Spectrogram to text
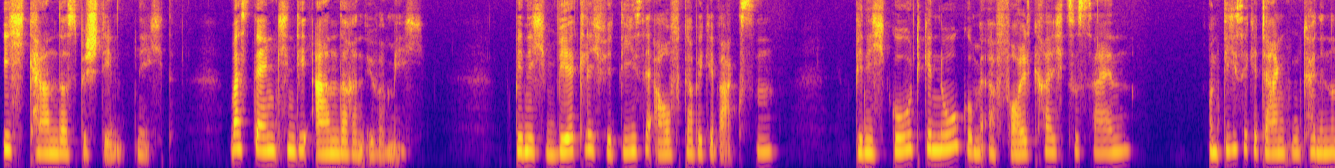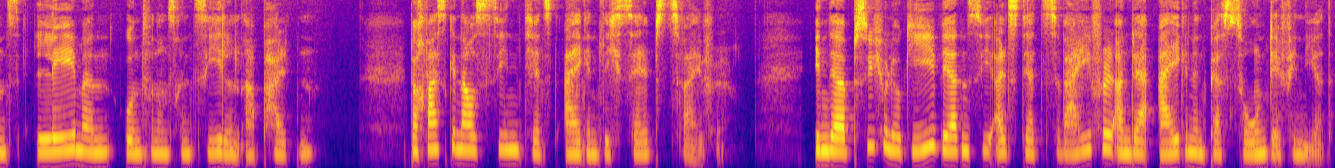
Ich kann das bestimmt nicht. Was denken die anderen über mich? Bin ich wirklich für diese Aufgabe gewachsen? Bin ich gut genug, um erfolgreich zu sein? Und diese Gedanken können uns lähmen und von unseren Zielen abhalten. Doch was genau sind jetzt eigentlich Selbstzweifel? In der Psychologie werden sie als der Zweifel an der eigenen Person definiert,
